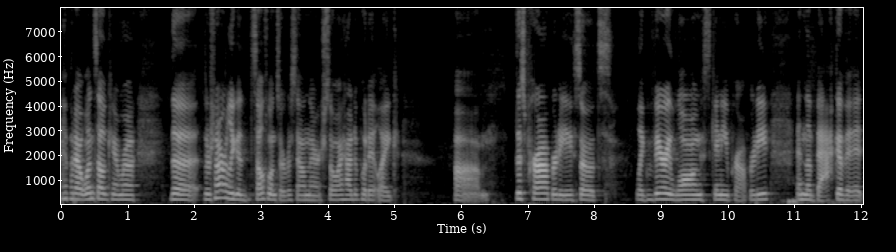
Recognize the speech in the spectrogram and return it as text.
I put out one cell camera. The there's not really good cell phone service down there, so I had to put it like um, this property. So it's like very long, skinny property, and the back of it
